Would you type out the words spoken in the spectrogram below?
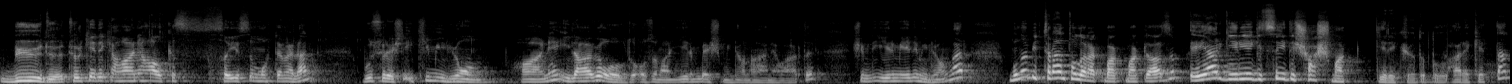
büyüdü. Türkiye'deki hane halkı sayısı muhtemelen bu süreçte 2 milyon hane ilave oldu. O zaman 25 milyon hane vardı. Şimdi 27 milyon var. Buna bir trend olarak bakmak lazım. Eğer geriye gitseydi şaşmak gerekiyordu bu hareketten.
